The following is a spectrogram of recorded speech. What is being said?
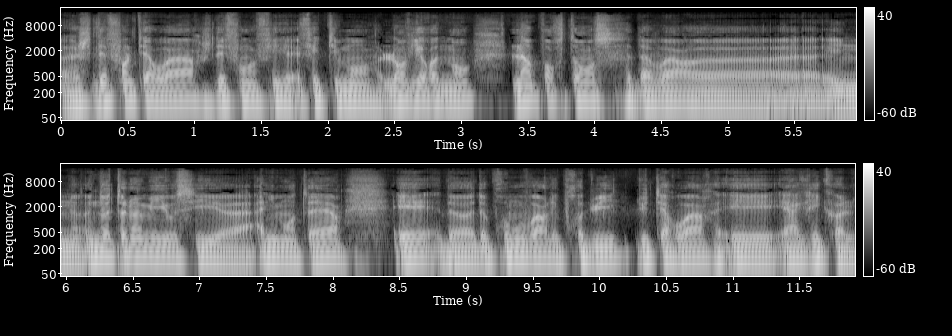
Euh, je défends le terroir, je défends effectivement l'environnement, l'importance d'avoir euh, une, une autonomie aussi alimentaire et de, de promouvoir les produits du terroir et, et agricole.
